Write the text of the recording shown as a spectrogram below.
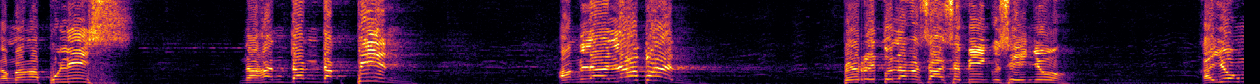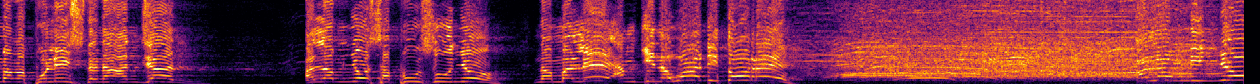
na mga pulis na handang dakpin ang lalaban. Pero ito lang ang sasabihin ko sa inyo. Kayong mga pulis na naandyan, alam nyo sa puso nyo na mali ang ginawa ni Torre. Alam ninyo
